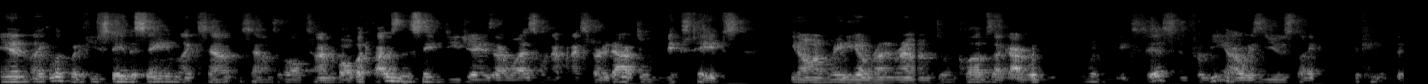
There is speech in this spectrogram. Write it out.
And like look but if you stay the same like sound sounds evolve time evolve like if i was the same dj as i was when i when i started out doing mixtapes you know on radio running around doing clubs like i wouldn't wouldn't exist. And for me i always used like the, the,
